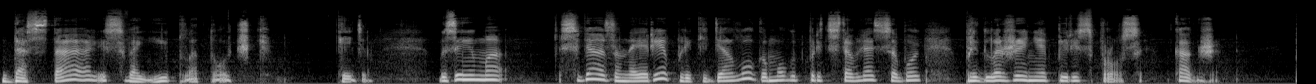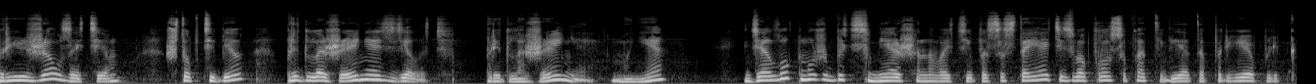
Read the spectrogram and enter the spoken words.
достали свои платочки. Федин. Взаимосвязанные реплики диалога могут представлять собой предложения переспросы. Как же? Приезжал за тем, чтоб тебе предложение сделать. Предложение мне? Диалог может быть смешанного типа, состоять из вопросов-ответов, реплик.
